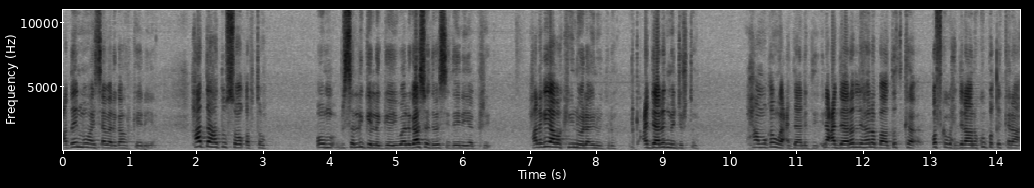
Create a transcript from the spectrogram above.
caddayn mau haysaa baa lagaa horkeenaya hadda hadduu soo qabto oo saldhigga la geeyo waa lagaa soo daba sidaynayaa berri waxaa laga yaabaa kii noolaa inuu dilo. Marka cadaalad ma jirto. Waxaa muuqan waa cadaaladdii in cadaalad la helo baa dadka qofka wax dilaana ku baqi karaa.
